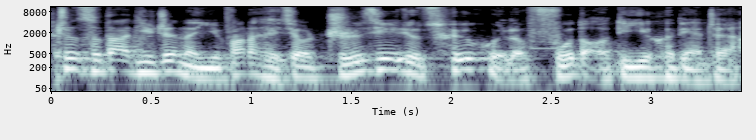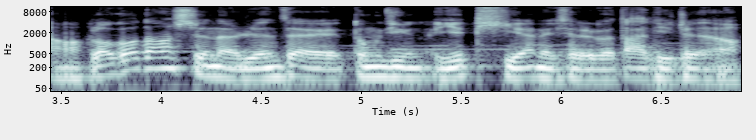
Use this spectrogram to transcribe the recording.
这次大地震呢引发的海啸直接就摧毁了福岛第一核电站啊。老高当时呢人在东京，也体验了一下这个大地震啊。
